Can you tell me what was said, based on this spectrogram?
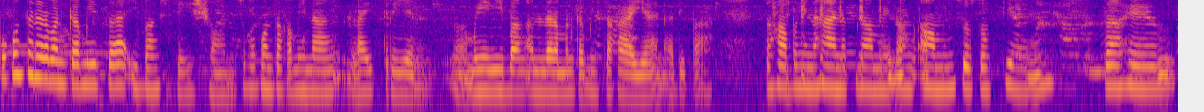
pupunta na naman kami sa ibang station. So, pupunta kami ng light rail. Uh, May ibang ano na naman kami sa kayan, ah, di ba? So, habang hinahanap namin ang aming sasakyan, dahil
